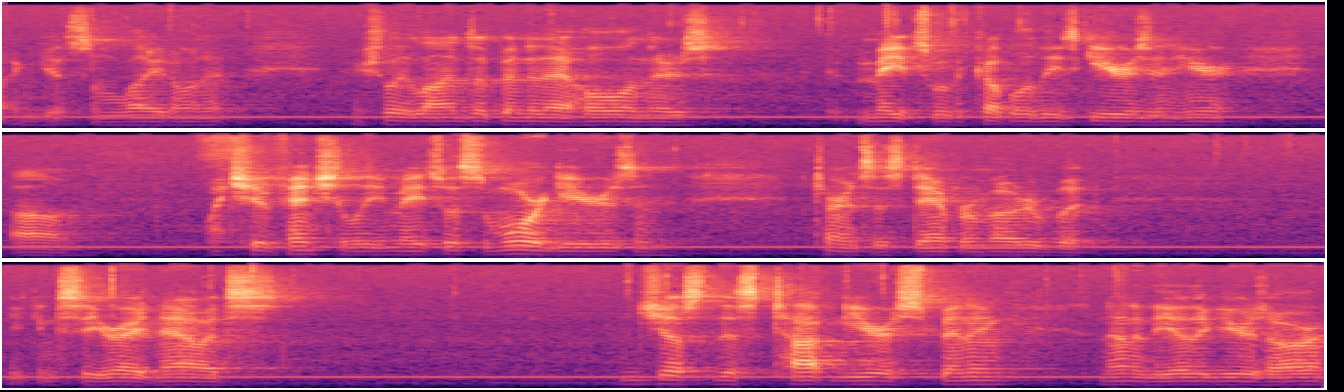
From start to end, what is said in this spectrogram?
I can get some light on it. Actually lines up into that hole and there's mates with a couple of these gears in here, um, which eventually mates with some more gears and turns this damper motor. But you can see right now it's just this top gear is spinning. None of the other gears are.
